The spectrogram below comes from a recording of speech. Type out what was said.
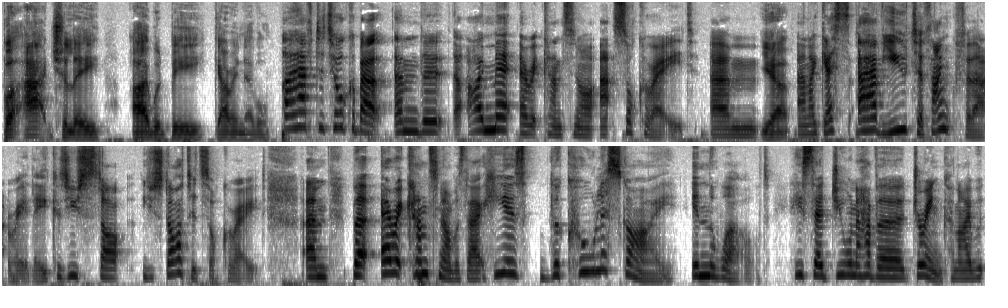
but actually I would be Gary Neville. I have to talk about um the I met Eric Cantona at Soccer Aid. Um Yeah. and I guess I have you to thank for that really because you start you started Soccer Aid. Um but Eric Cantona was there. He is the coolest guy in the world. He said, "Do you want to have a drink?" And I w-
